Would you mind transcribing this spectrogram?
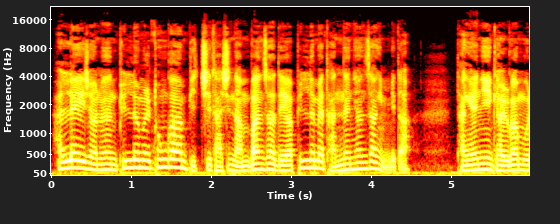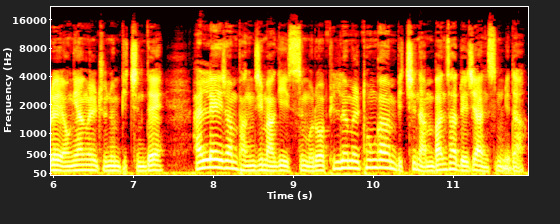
할레이전은 필름을 통과한 빛이 다시 난반사되어 필름에 닿는 현상입니다. 당연히 결과물에 영향을 주는 빛인데 할레이전 방지막이 있으므로 필름을 통과한 빛이 난반사되지 않습니다.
